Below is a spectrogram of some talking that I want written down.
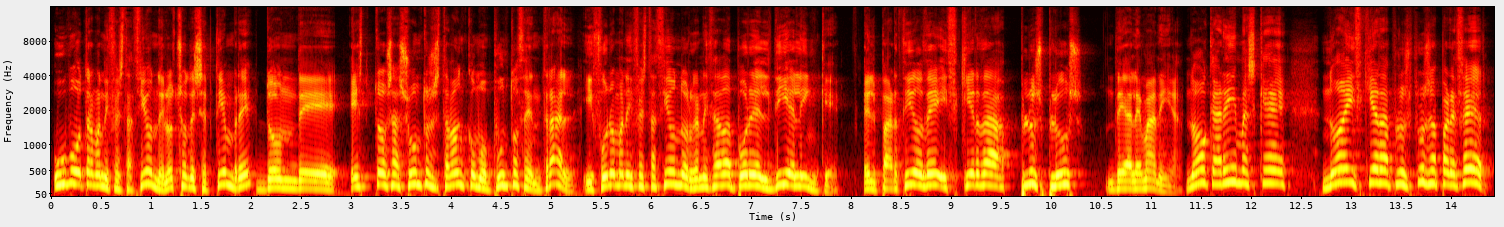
hubo otra manifestación, el 8 de septiembre, donde estos asuntos estaban como punto central, y fue una manifestación organizada por el Die Linke, el partido de izquierda plus plus de Alemania. No, Karim, es que no hay izquierda plus plus a parecer.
